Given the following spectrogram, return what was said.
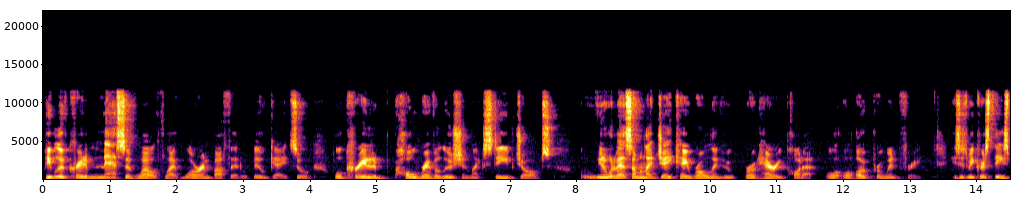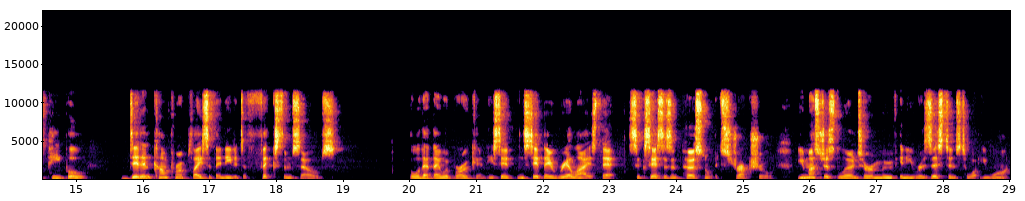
people who have created massive wealth like Warren Buffett or Bill Gates, or, or created a whole revolution like Steve Jobs. You know, what about someone like J.K. Rowling who wrote Harry Potter or, or Oprah Winfrey? He says to me, Chris, these people didn't come from a place that they needed to fix themselves or that they were broken. He said instead they realized that success isn't personal, it's structural. You must just learn to remove any resistance to what you want.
